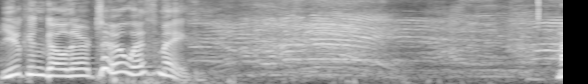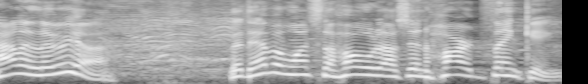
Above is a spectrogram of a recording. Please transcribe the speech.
You can go there too with me. Hallelujah. The devil wants to hold us in hard thinking.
